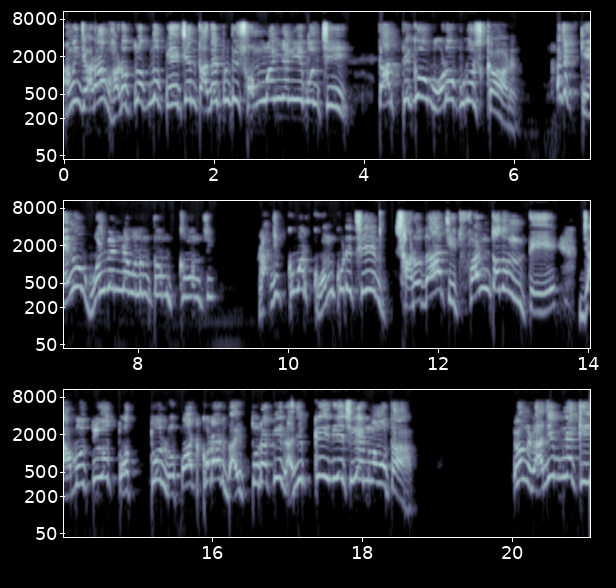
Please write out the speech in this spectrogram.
আমি যারা ভারতরত্ন পেয়েছেন, তাদের প্রতি সম্মান জানিয়ে বলছি, তার থেকেও বড় পুরস্কার। আচ্ছা কেন বলবেন না বলুন তো, মুখ্যমন্ত্রী? রাজীব কুমার কম করেছেন। সারদা চিটফান্ড তদন্তে যাবতীয় তথ্য তথ্য লোপাট করার দায়িত্ব নাকি রাজীবকেই দিয়েছিলেন মমতা? এবং রাজীব নাকি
